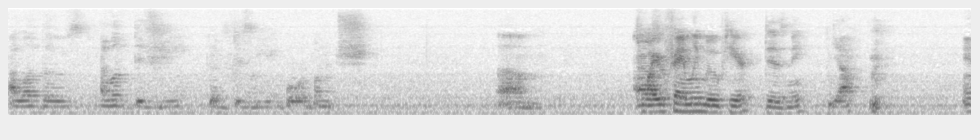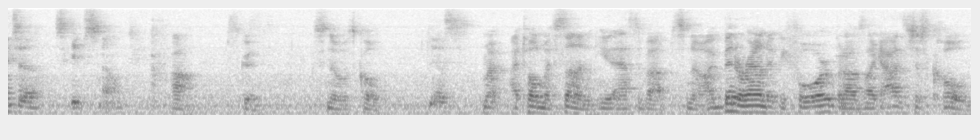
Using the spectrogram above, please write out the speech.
I love those. I love Disney. Good Disney horror bunch. Um That's why your family moved here. Disney. Yeah. and to escape snow. Ah, it's good. Snow is cold. Yes. My, I told my son. He asked about snow. I've been around it before, but I was like, ah, it's just cold.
